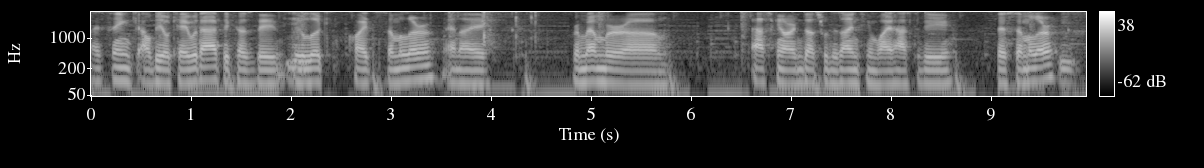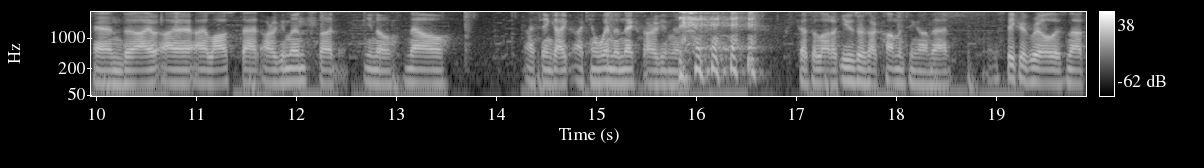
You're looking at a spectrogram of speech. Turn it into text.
I think I'll be okay with that because they do look quite similar. And I remember um, asking our industrial design team why it has to be this similar. And uh, I, I, I lost that argument, but you know, now I think I, I can win the next argument because a lot of users are commenting on that. The speaker grill is not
